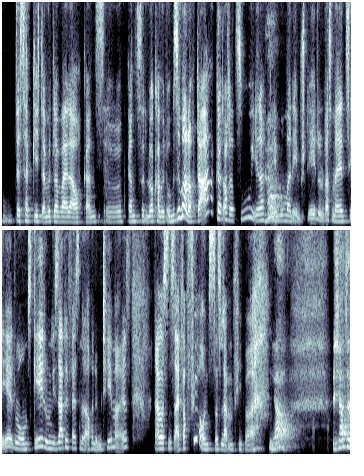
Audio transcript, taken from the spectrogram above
deshalb gehe ich da mittlerweile auch ganz, äh, ganz locker mit um. Ist immer noch da, gehört auch dazu, je nachdem, ja. wo man eben steht und was man erzählt und worum es geht und wie sattelfest man auch in dem Thema ist. Aber es ist einfach für uns das Lampenfieber. Ja. Ich hatte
